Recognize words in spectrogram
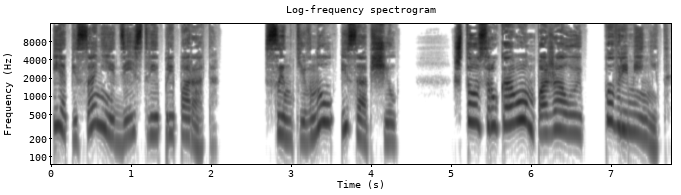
и описание действия препарата. Сын кивнул и сообщил, что с рукавом, пожалуй, повременит.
